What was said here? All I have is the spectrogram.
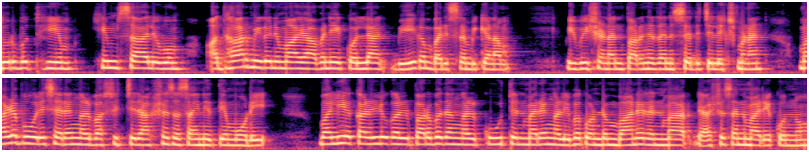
ദുർബുദ്ധിയും ഹിംസാലുവും അധാർമികനുമായ അവനെ കൊല്ലാൻ വേഗം പരിശ്രമിക്കണം. വിഭീഷണൻ പറഞ്ഞതനുസരിച്ച് ലക്ഷ്മണൻ മഴ പോലെ ശരങ്ങൾ വർഷിച്ച് രാക്ഷസ സൈന്യത്തെ മൂടി. വലിയ കല്ലുകൾ പർവതങ്ങൾ കൂറ്റൻ മരങ്ങൾ ഇവ കൊണ്ടും വാനരന്മാർ രാക്ഷസന്മാരെ കൊന്നു.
